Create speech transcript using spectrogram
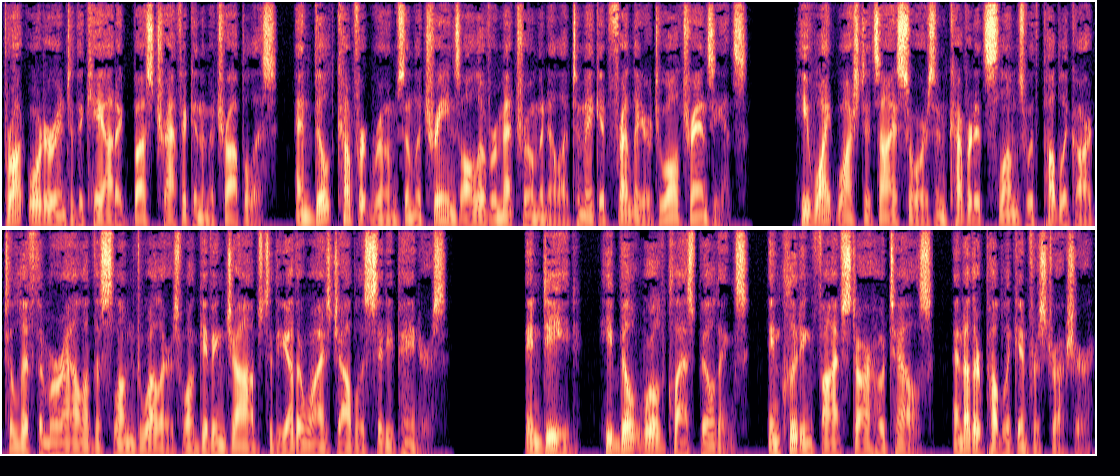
brought order into the chaotic bus traffic in the metropolis, and built comfort rooms and latrines all over Metro Manila to make it friendlier to all transients. He whitewashed its eyesores and covered its slums with public art to lift the morale of the slum dwellers while giving jobs to the otherwise jobless city painters. Indeed, he built world class buildings, including five star hotels, and other public infrastructure,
